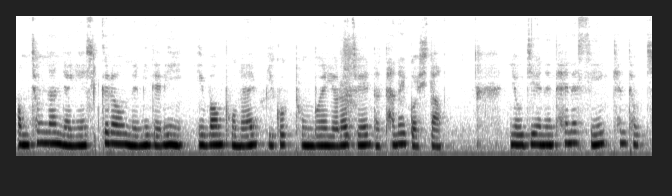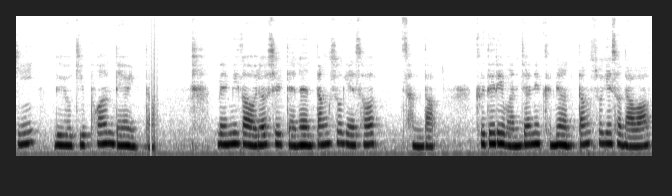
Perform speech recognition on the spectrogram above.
엄청난 양의 시끄러운 매미들이 이번 봄에 미국 동부의 여러 주에 나타날 것이다. 여기에는 테네시, 켄터키, 뉴욕이 포함되어 있다. 매미가 어렸을 때는 땅 속에서 산다. 그들이 완전히 크면 땅 속에서 나와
